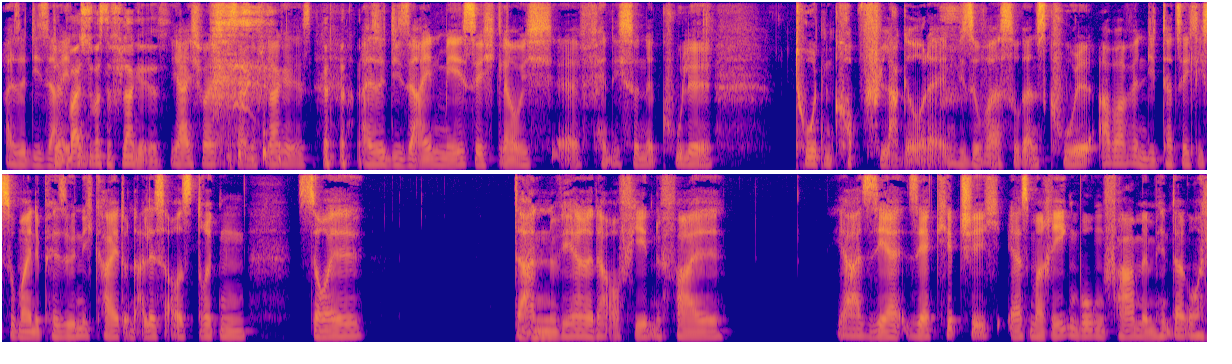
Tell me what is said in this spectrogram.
Also Design. weißt du, was eine Flagge ist? Ja, ich weiß, was eine Flagge ist. Also designmäßig, glaube ich, äh, fände ich so eine coole Totenkopfflagge oder irgendwie sowas, so ganz cool. Aber wenn die tatsächlich so meine Persönlichkeit und alles ausdrücken soll, dann wäre da auf jeden Fall ja, sehr, sehr kitschig. Erstmal Regenbogenfarben im Hintergrund.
